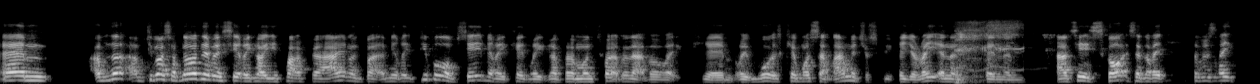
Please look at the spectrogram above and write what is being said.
Um, I'm not, to be honest, I've not ever say like, are you part of Ireland? But I mean, like, people have said to me, like, like, if I'm on Twitter and that, they're like, um, like, what's, what's that language you're speaking? You're writing and, and I'd say Scots, and they're like, there was like,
